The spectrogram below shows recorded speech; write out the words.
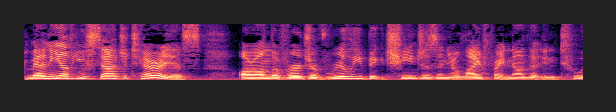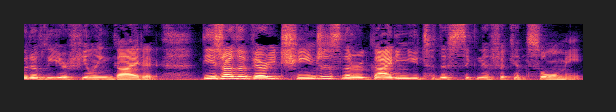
many of you Sagittarius are on the verge of really big changes in your life right now that intuitively you're feeling guided. These are the very changes that are guiding you to this significant soulmate.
